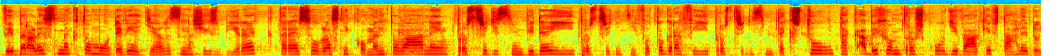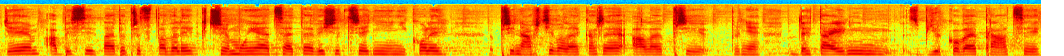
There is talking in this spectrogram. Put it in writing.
Vybrali jsme k tomu devět děl z našich sbírek, které jsou vlastně komentovány prostřednictvím videí, prostřednictvím fotografií, prostřednictvím textů, tak abychom trošku diváky vtáhli do děje, aby si lépe představili, k čemu je CT vyšetření nikoli při návštěvě lékaře, ale při plně detailní sbírkové práci,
